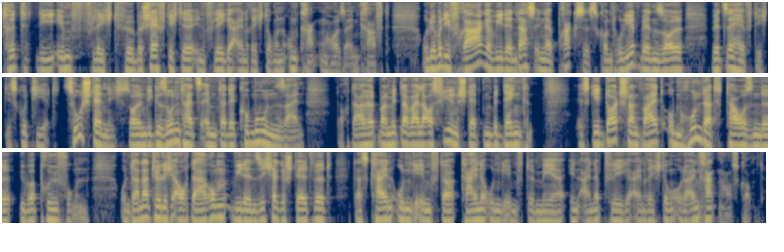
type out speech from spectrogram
tritt die Impfpflicht für Beschäftigte in Pflegeeinrichtungen und Krankenhäuser in Kraft. Und über die Frage, wie denn das in der Praxis kontrolliert werden soll, wird sehr heftig diskutiert. Zuständig sollen die Gesundheitsämter der Kommunen sein. Doch da hört man mittlerweile aus vielen Städten Bedenken. Es geht deutschlandweit um Hunderttausende Überprüfungen. Und dann natürlich auch darum, wie denn sichergestellt wird, dass kein ungeimpfter, keine ungeimpfte mehr in eine Pflegeeinrichtung oder ein Krankenhaus kommt.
